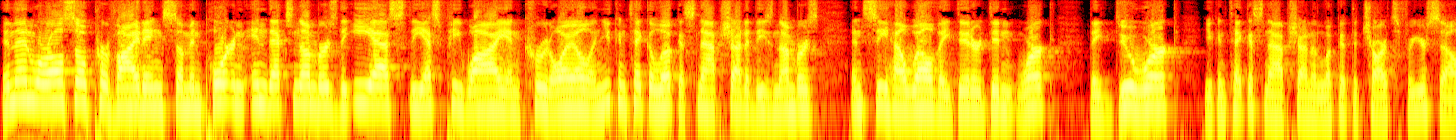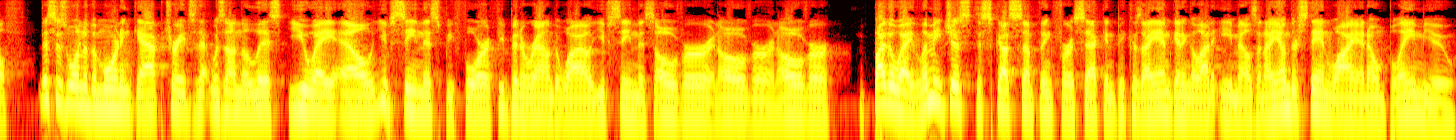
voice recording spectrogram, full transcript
And then we're also providing some important index numbers, the ES, the SPY, and crude oil. And you can take a look, a snapshot of these numbers and see how well they did or didn't work. They do work. You can take a snapshot and look at the charts for yourself. This is one of the morning gap trades that was on the list, UAL. You've seen this before. If you've been around a while, you've seen this over and over and over. By the way, let me just discuss something for a second because I am getting a lot of emails and I understand why. I don't blame you.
